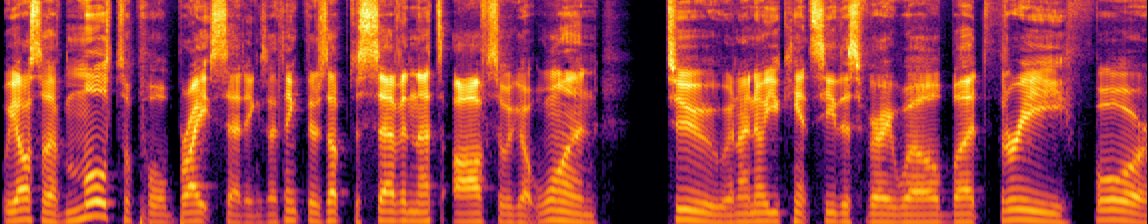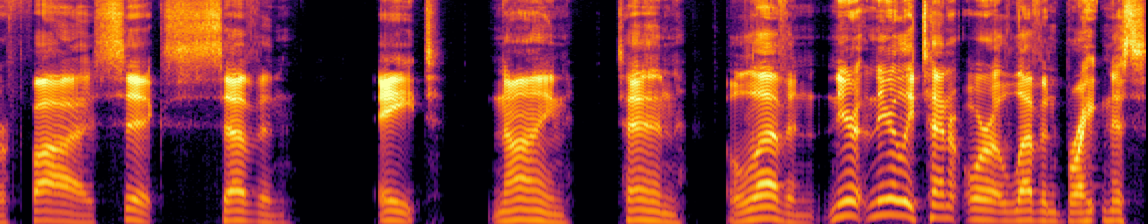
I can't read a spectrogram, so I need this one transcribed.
We also have multiple bright settings. I think there's up to seven that's off. So we got one, two, and I know you can't see this very well, but three, four, five, six, seven, eight, nine, 10, 11, near, nearly 10 or 11 brightness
